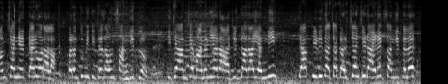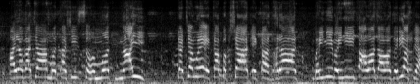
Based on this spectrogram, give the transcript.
आमच्या नेत्यांवर आला. परंतु मी तिथे जाऊन सांगितलं. तिथे आमचे माननीय अजितदादा यांनी त्या पीडिताच्या घरच्यांशी डायरेक्ट सांगितलेलं आहे आयोगाच्या मताशी सहमत नाही. त्याच्यामुळे एका पक्षात एका घरात बहिणी बहिणीचा आवाज आवाज जरी असल्या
